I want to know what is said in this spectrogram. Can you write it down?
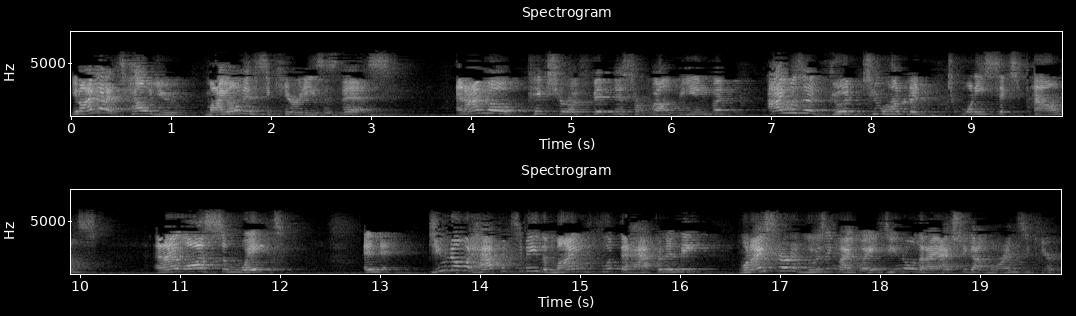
You know, I gotta tell you, my own insecurities is this. And I'm no picture of fitness or well-being, but I was a good 226 pounds, and I lost some weight. And do you know what happened to me? The mind flip that happened in me? When I started losing my weight, do you know that I actually got more insecure?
